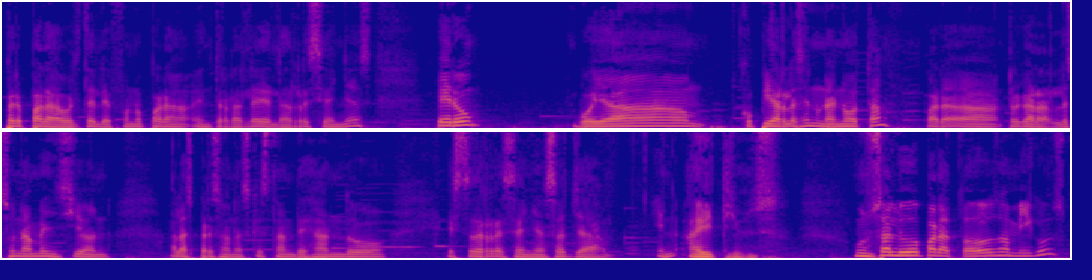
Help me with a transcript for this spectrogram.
preparado el teléfono para entrar a leer las reseñas, pero voy a copiarlas en una nota para regalarles una mención a las personas que están dejando estas reseñas allá en iTunes. Un saludo para todos amigos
